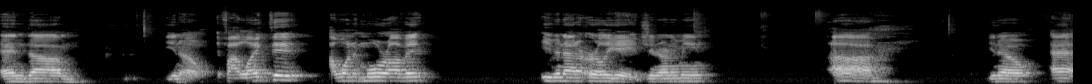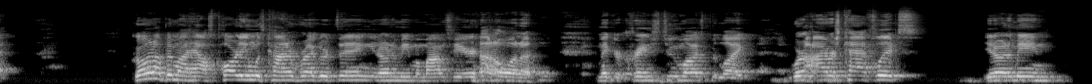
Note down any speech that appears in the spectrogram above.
And, um, you know, if I liked it, I wanted more of it, even at an early age. You know what I mean? Uh, you know, at growing up in my house, partying was kind of regular thing. You know what I mean? My mom's here. I don't want to make her cringe too much, but like, we're Irish Catholics. You know what I mean?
